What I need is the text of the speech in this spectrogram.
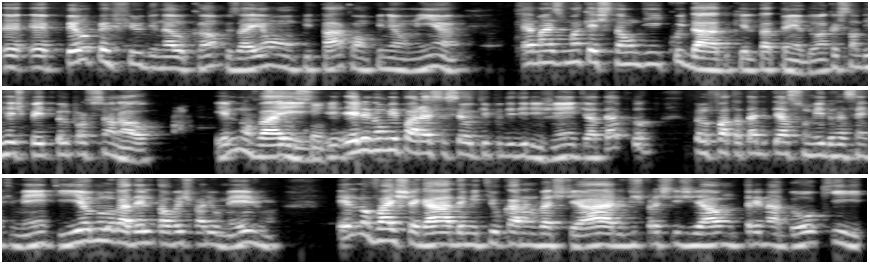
é, é, pelo perfil de Nelo Campos, aí é um pitaco, uma opinião minha é mais uma questão de cuidado que ele está tendo, uma questão de respeito pelo profissional. Ele não vai, sim, sim. ele não me parece ser o tipo de dirigente, até pelo, pelo fato até de ter assumido recentemente, e eu no lugar dele talvez faria o mesmo. Ele não vai chegar, demitir o cara no vestiário, desprestigiar um treinador que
